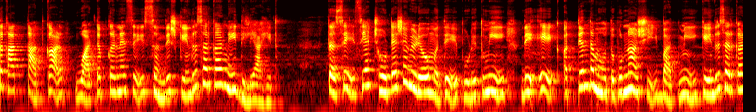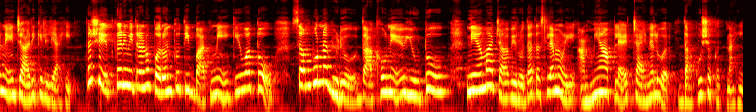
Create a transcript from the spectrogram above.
तका तात्काळ वाटप करण्याचे संदेश केंद्र सरकारने दिले आहेत. तसेच या छोट्याशा व्हिडिओमध्ये पुढे तुम्ही दे एक अत्यंत महत्त्वपूर्ण अशी बातमी केंद्र सरकारने जारी केलेली आहे. तर शेतकरी मित्रांनो परंतु ती बातमी किंवा तो संपूर्ण व्हिडिओ दाखवणे यूट्यूब नियमाच्या विरोधात असल्यामुळे आम्ही आपल्या चॅनलवर दाखवू शकत नाही.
